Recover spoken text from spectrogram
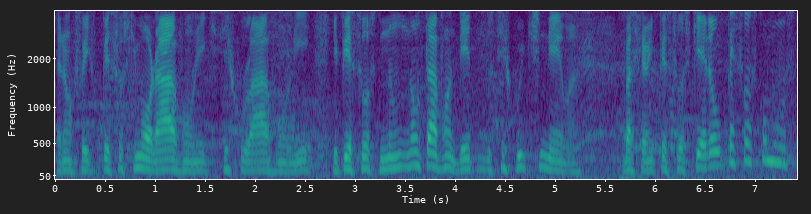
eram feitos pessoas que moravam ali, que circulavam ali, e pessoas que não, estavam dentro do circuito de cinema. Basicamente, pessoas que eram pessoas comuns,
